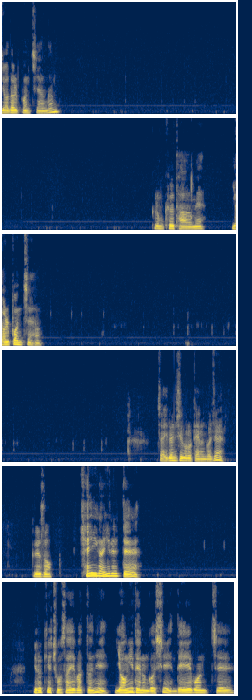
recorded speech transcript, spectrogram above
여덟 번째 항은 그럼 그 다음에 열 번째 항 자, 이런 식으로 되는 거지. 그래서 K가 1일 때 이렇게 조사해 봤더니 0이 되는 것이 네 번째,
